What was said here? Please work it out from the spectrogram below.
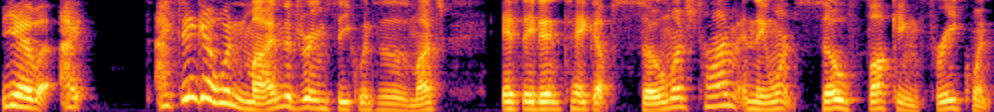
yeah, but I I think I wouldn't mind the dream sequences as much if they didn't take up so much time and they weren't so fucking frequent.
